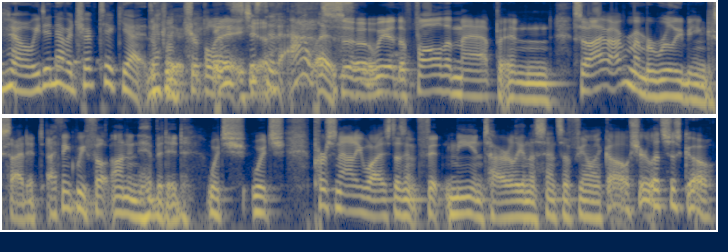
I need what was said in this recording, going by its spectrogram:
no, we didn't have a TripTik yet. AAA. It was just yeah. an atlas. So we had to follow the map, and so I, I, remember really being excited. I think we felt uninhibited, which which personality wise doesn't fit me entirely in the sense of feeling like, oh, sure, let's just go.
